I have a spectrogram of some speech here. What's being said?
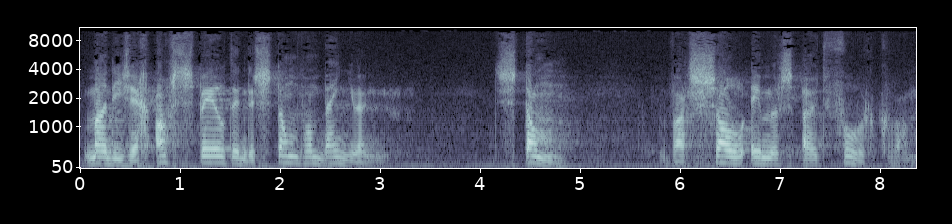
Maar die zich afspeelt in de stam van Benjamin. De stam waar Saul immers uit voorkwam.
